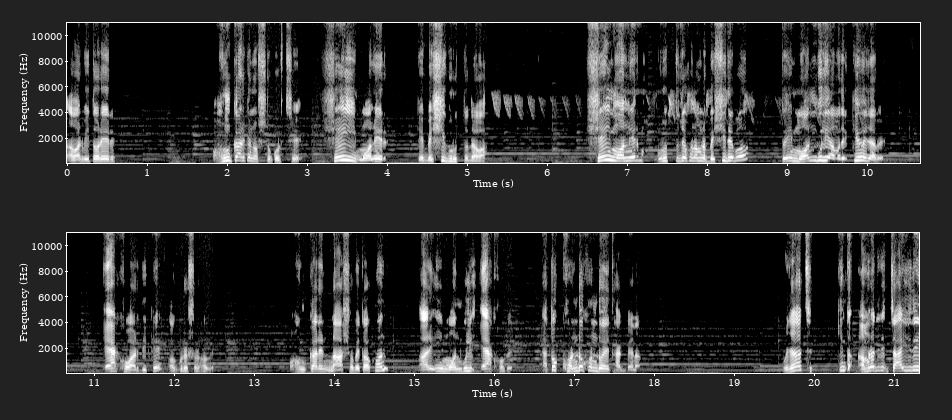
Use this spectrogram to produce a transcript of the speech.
আমার ভিতরের অহংকারকে নষ্ট করছে, সেই মনের কে বেশি গুরুত্ব দেওয়া। সেই মনের গুরুত্ব যখন আমরা বেশি দেব, তো এই মনগুলি আমাদের কি হয়ে যাবে? এক হওয়ার দিকে অগ্রসর হবে। অহংকারের নাশ হবে তখন, আর এই মনগুলি এক হবে। এত খণ্ড খণ্ড হয়ে থাকবে না। বোঝা যাচ্ছে? কিন্তু আমরা যদি চাই যদি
